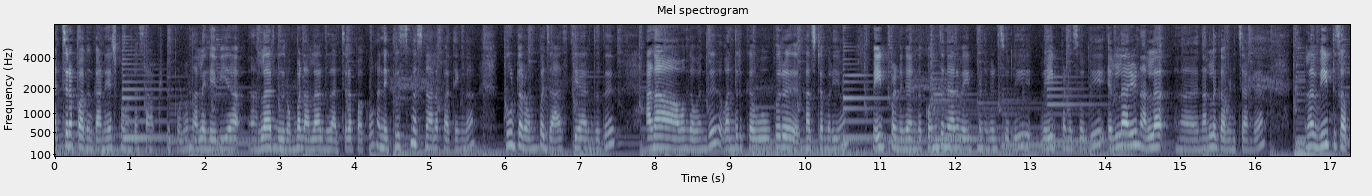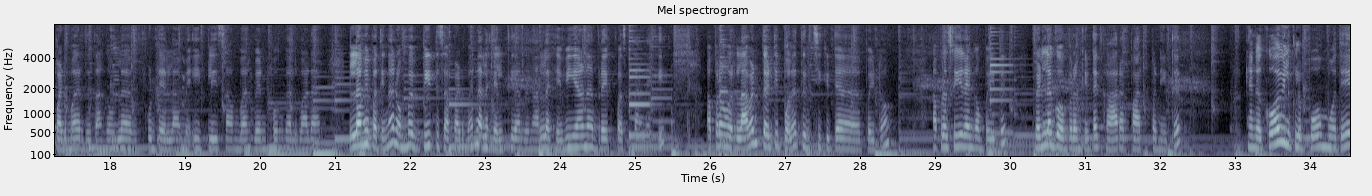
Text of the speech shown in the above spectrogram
அச்சரப்பாக்கம் கணேஷ் பவனில் சாப்பிட்டுட்டு போனோம். நல்லா ஹெவியாக நல்லா இருந்தது ரொம்ப நல்லா இருந்தது அச்சரப்பாக்கம். அன்றைக்கி கிறிஸ்மஸ்னால பார்த்திங்கன்னா கூட்டம் ரொம்ப ஜாஸ்தியாக இருந்தது. ஆனால் அவங்க வந்து வந்திருக்க ஒவ்வொரு கஸ்டமரையும் வெயிட் பண்ணுங்கள் இந்த கொஞ்ச நேரம் வெயிட் பண்ணுங்கன்னு சொல்லி வெயிட் பண்ண சொல்லி எல்லாரையும் நல்லா நல்லா கவனித்தாங்க நல்லா வீட்டு சாப்பாடு மாதிரி இருந்தது அங்கே உள்ள ஃபுட் எல்லாமே. இட்லி சாம்பார் வெண்பொங்கல் வடை எல்லாமே பார்த்திங்கன்னா ரொம்ப வீட்டு சாப்பாடு மாதிரி நல்லா ஹெல்த்தியாக இருந்தது. நல்ல ஹெவியான பிரேக்ஃபாஸ்ட் தான் அன்றைக்கி அப்புறம் ஒரு லெவன் தேர்ட்டி போல் திருச்சிக்கிட்ட போயிட்டோம். அப்புறம் ஸ்ரீரங்கம் போயிட்டு வெள்ளை கோபுரம் கிட்ட காரை பார்க் பண்ணிவிட்டு எங்கள் கோவிலுக்குள்ளே போகும்போதே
